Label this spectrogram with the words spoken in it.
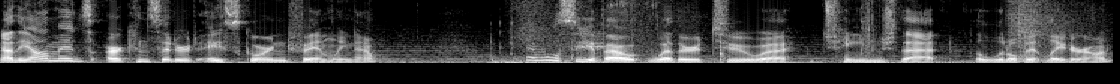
Now, the Ahmeds are considered a scorned family now. And we'll see about whether to uh, change that a little bit later on.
